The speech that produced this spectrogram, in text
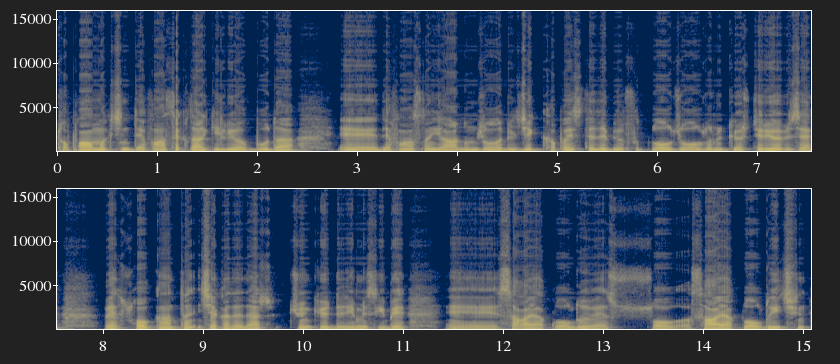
Topu almak için defansa kadar geliyor. Bu da eee defansına yardımcı olabilecek kapasitede bir futbolcu olduğunu gösteriyor bize. Ve sol kanattan içe kat eder. Çünkü dediğimiz gibi eee sağ ayaklı olduğu ve sol sağ ayaklı olduğu için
